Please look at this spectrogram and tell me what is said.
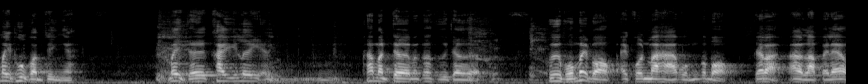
ไม่พูดความจริงไงไม่เจอใครเลย ถ้ามันเจอมันก็คือเจอ คือผมไม่บอกไอ้คนมาหาผมก็บอกใช่ป่ะอ้าวหลับไปแล้ว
